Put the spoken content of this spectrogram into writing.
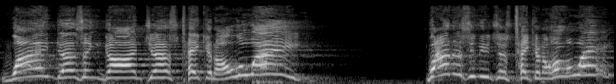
why doesn't God just take it all away? Why doesn't He just take it all away?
